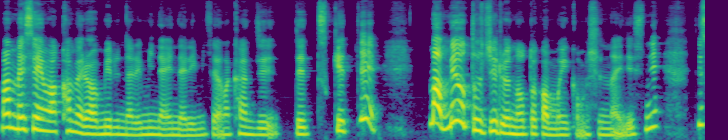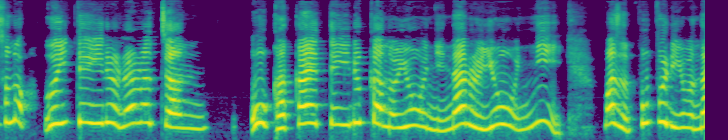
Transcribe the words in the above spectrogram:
まあ、目線はカメラを見るなり見ないなりみたいな感じでつけて、まあ、目を閉じるのとかもいいかもしれないですね。で、その浮いているララちゃんを抱えているかのようになるように、まずポプリを投げ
